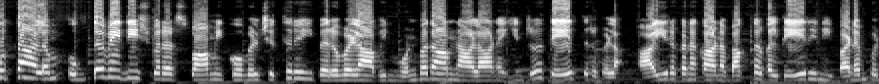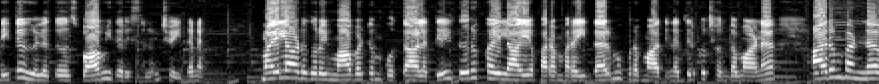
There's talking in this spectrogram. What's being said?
குத்தாலம் உக்தவேதீஸ்வரர் சுவாமி கோவில் சித்திரை பெருவிழாவின் ஒன்பதாம் நாளான இன்று தேர் திருவிழா. ஆயிரக்கணக்கான பக்தர்கள் தேரினை படம் பிடித்து இழுத்து சுவாமி தரிசனம் செய்தனர். மயிலாடுதுறை மாவட்டம் குத்தாலத்தில் திருக்கைலாய பரம்பரை தருமபுரம் ஆதீனத்திற்கு சொந்தமான அரும்பண்ண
